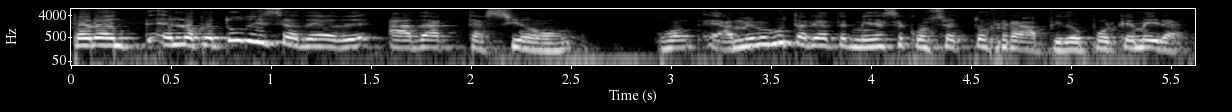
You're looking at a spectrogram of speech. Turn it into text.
Pero en, en lo que tú dices de adaptación, Juan, a mí me gustaría terminar ese concepto rápido porque mira,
